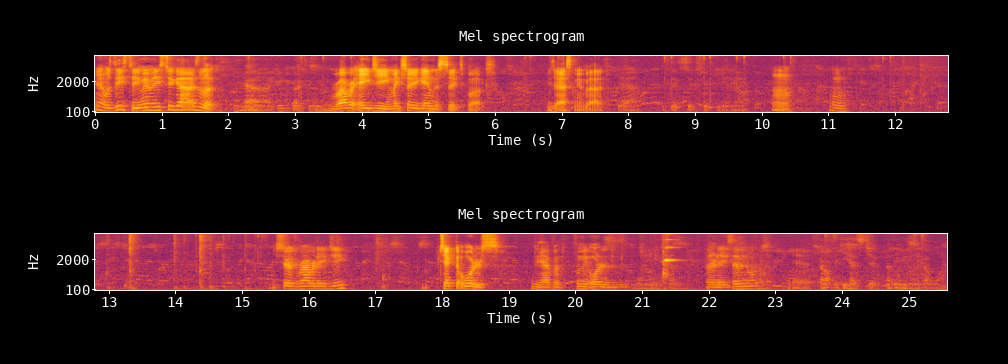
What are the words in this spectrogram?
Yeah, it was these two. Remember these two guys? Look. Yeah. Robert AG. Make sure you gave him the six bucks. He's asking me about it. Yeah, six fifty. Hmm. Hmm. You sure it's Robert AG? Check the orders. Do you have a how many orders? is it? One eighty-seven. 187 orders? Yeah. I don't think he has two. I think he's only got one.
